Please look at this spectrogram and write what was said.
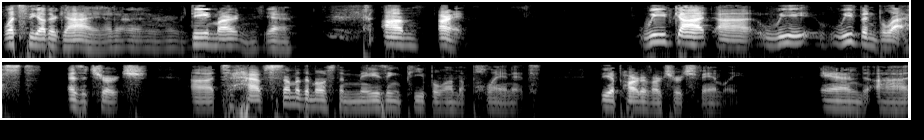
what's the other guy? I don't, I don't remember. Dean Martin. Yeah. Um, all right. We've got uh, we we've been blessed as a church uh, to have some of the most amazing people on the planet be a part of our church family, and uh,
